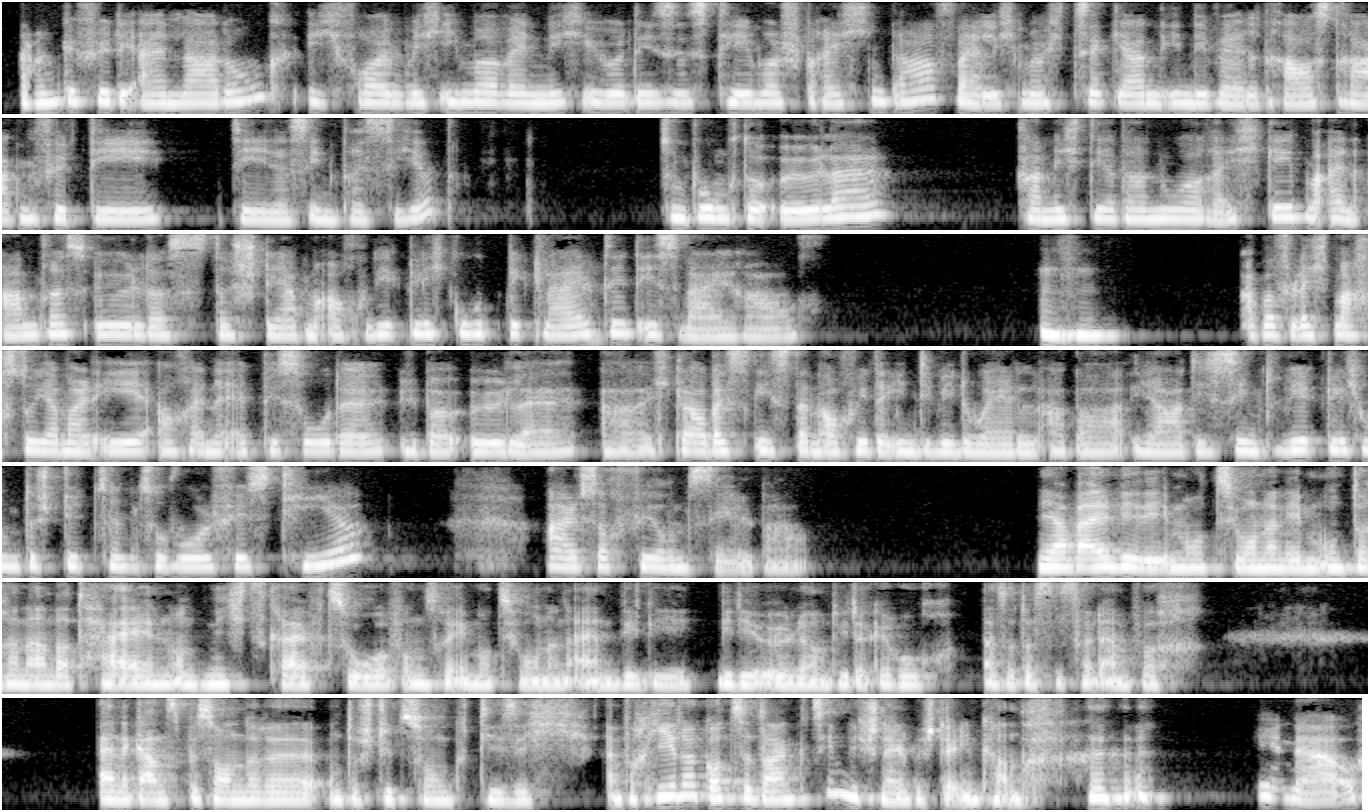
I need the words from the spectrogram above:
Danke für die Einladung. Ich freue mich immer, wenn ich über dieses Thema sprechen darf, weil ich möchte sehr gern in die Welt raustragen für die, die das interessiert. Zum Punkt der Öle kann ich dir da nur recht geben. Ein anderes Öl, das das Sterben auch wirklich gut begleitet, ist Weihrauch. Mhm. Aber vielleicht machst du ja mal eh auch eine Episode über Öle. Äh, ich glaube, es ist dann auch wieder individuell, aber ja, die sind wirklich unterstützend sowohl fürs Tier als auch für uns selber. Ja, weil wir die Emotionen eben untereinander teilen und nichts greift so auf unsere Emotionen ein wie die, wie die Öle und wie der Geruch. Also das ist halt einfach, eine ganz besondere Unterstützung, die sich einfach jeder, Gott sei Dank, ziemlich schnell bestellen kann. genau.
